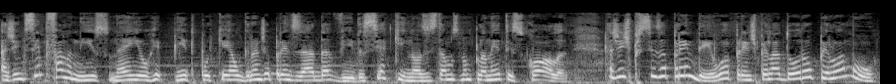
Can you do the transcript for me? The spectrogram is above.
a gente sempre fala nisso, né? E eu repito, porque é o grande aprendizado da vida. Se aqui nós estamos num planeta escola, a gente precisa aprender, ou aprende pela dor ou pelo amor.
